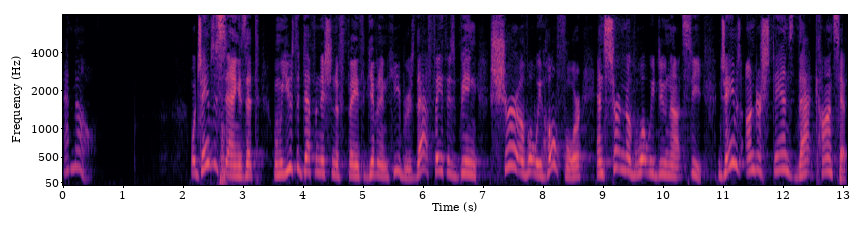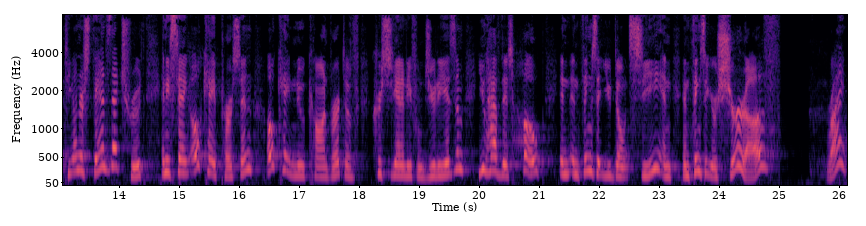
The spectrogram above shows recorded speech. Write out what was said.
And no. What James is saying is that when we use the definition of faith given in Hebrews, that faith is being sure of what we hope for and certain of what we do not see. James understands that concept. He understands that truth, and he's saying, okay, person, okay, new convert of Christianity from Judaism, you have this hope in, in things that you don't see and, and things that you're sure of, right?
